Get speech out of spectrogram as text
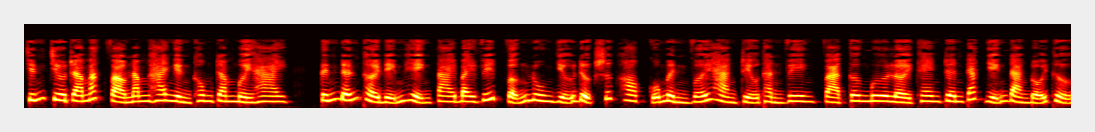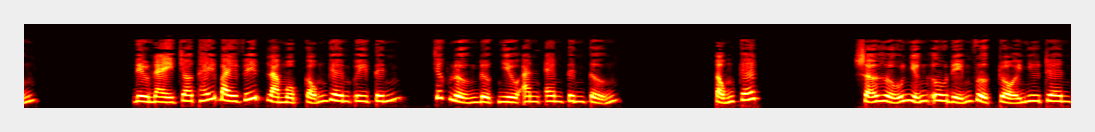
Chính chưa ra mắt vào năm 2012, tính đến thời điểm hiện tại Bay VIP vẫn luôn giữ được sức hot của mình với hàng triệu thành viên và cơn mưa lời khen trên các diễn đàn đổi thưởng. Điều này cho thấy Bay VIP là một cổng game uy tín, chất lượng được nhiều anh em tin tưởng. Tổng kết Sở hữu những ưu điểm vượt trội như trên,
